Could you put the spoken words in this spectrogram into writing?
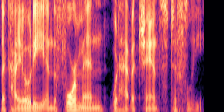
the coyote and the four men would have a chance to flee.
